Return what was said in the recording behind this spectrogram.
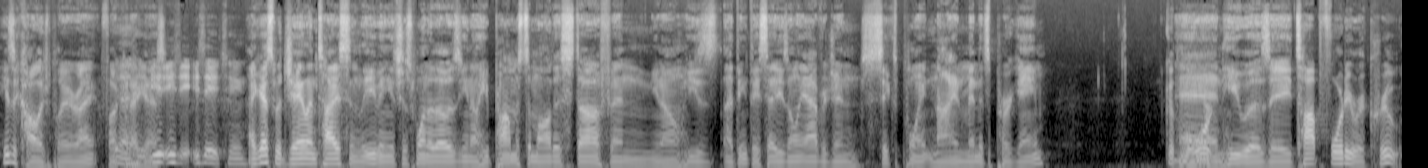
He's a college player, right? Fuck yeah, it, I he, guess. He's 18. I guess with Jaylon Tyson leaving, it's just one of those, you know, he promised him all this stuff, and, you know, he's, I think they said he's only averaging 6.9 minutes per game. Good and lord. And he was a top 40 recruit.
